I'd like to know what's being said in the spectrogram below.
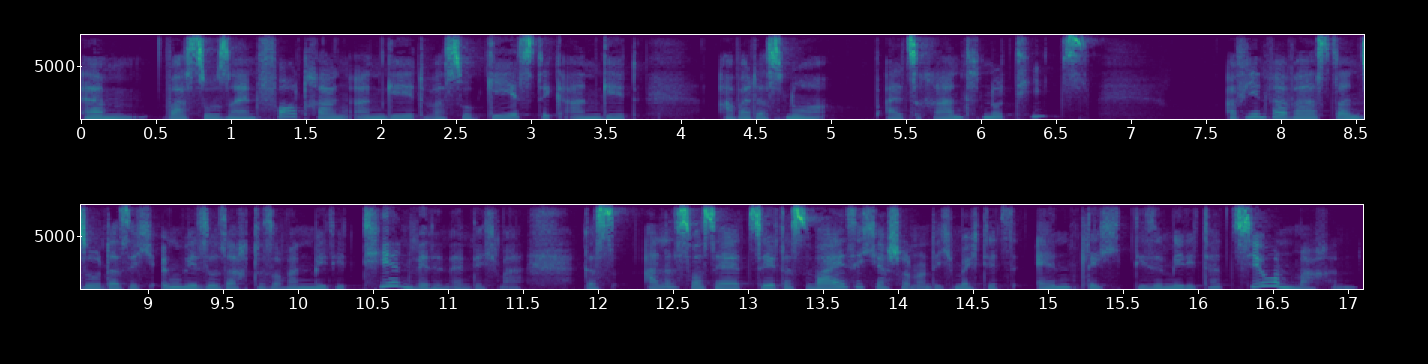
ähm, was so sein Vortragen angeht, was so Gestik angeht, aber das nur als Randnotiz. Auf jeden Fall war es dann so, dass ich irgendwie so dachte, so wann meditieren wir denn endlich mal? Das alles, was er erzählt, das weiß ich ja schon und ich möchte jetzt endlich diese Meditation machen.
